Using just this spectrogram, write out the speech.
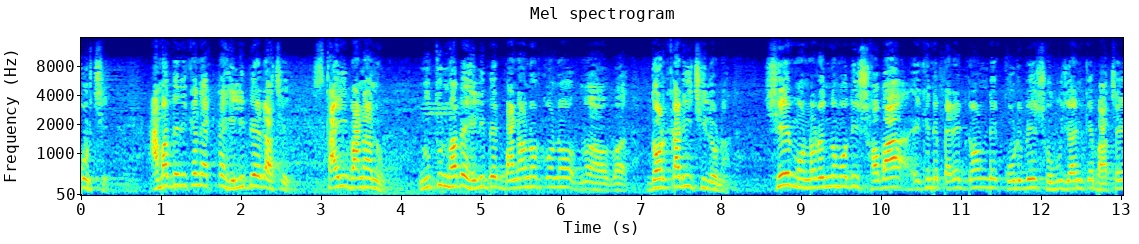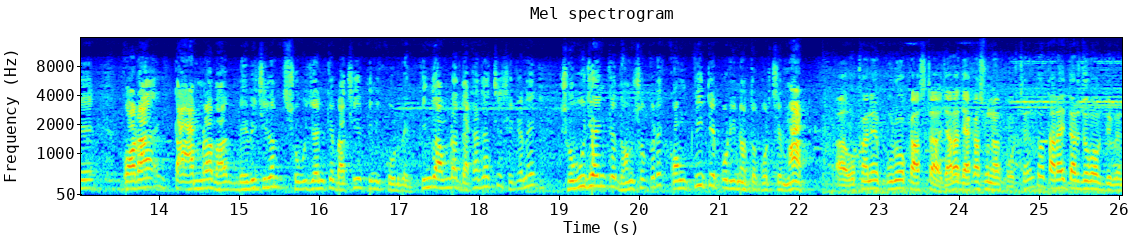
করছে, আমাদের এখানে একটা হেলিপ্যাড আছে স্থায়ী বানানো। নতুনভাবে হেলিপ্যাড বানানোর কোনো দরকারই ছিল না। সে নরেন্দ্র মোদীর সভা এখানে প্যারেড গ্রাউন্ডে করবে সবুজায়নকে বাঁচিয়ে করা, তা আমরা ভাব- ভেবেছিলাম সবুজায়নকে বাঁচিয়ে তিনি করবেন। কিন্তু আমরা দেখা যাচ্ছে সেখানে সবুজায়নকে ধ্বংস করে কংক্রিটে পরিণত করছে মাঠ। ওখানে পুরো কাজটা যারা দেখাশোনা করছেন, তো তারাই তার জবাব দেবেন।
